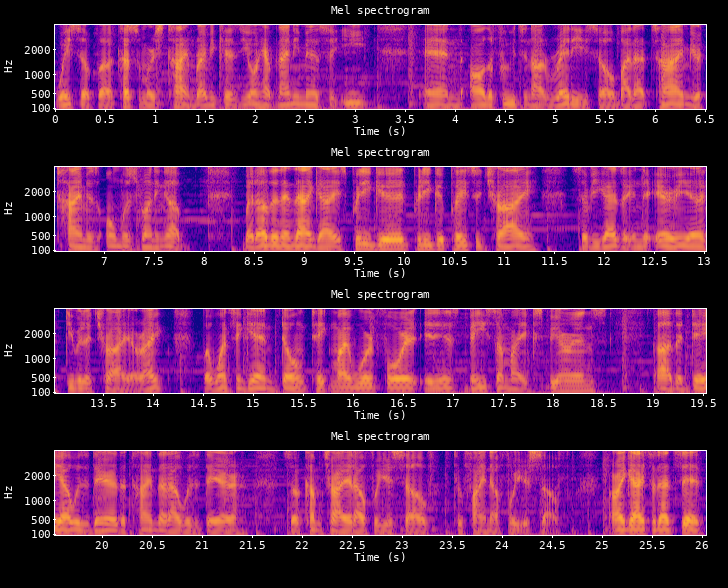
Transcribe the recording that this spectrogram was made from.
waste of uh, customers time right? Because you only have 90 minutes to eat and all the foods are not ready. So by that time your time is almost running up. But other than that guys pretty good pretty good place to try. So if you guys are in the area give it a try all right? But once again don't take my word for it. It is based on my experience uh, the day I was there, the time that I was there. So come try it out for yourself to find out for yourself. All right, guys, so that's it.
